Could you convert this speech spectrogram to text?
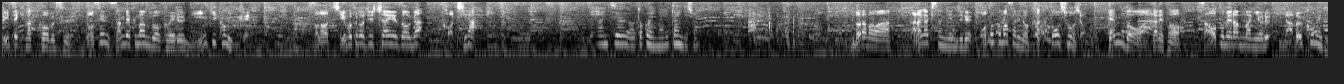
累積発行部数5300万部を超える人気コミック。その注目の実写映像がこちら。強い男になりたいんでしょ？ドラマは新垣さん演じる男勝りの格闘少女天童茜と早乙女ランマによるラブコメディ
